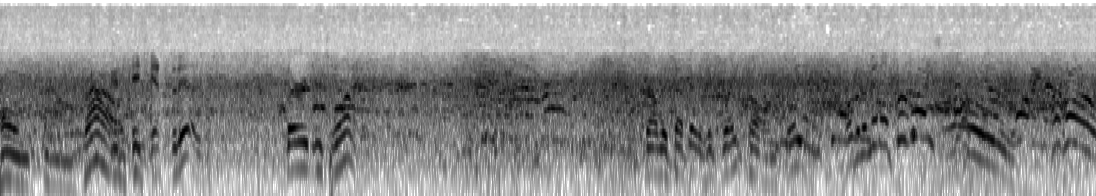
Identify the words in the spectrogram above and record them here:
hometown crowd. yes, it is. Third and 20. Probably thought that was a great call. Cleveland over the middle for Rice. Oh! Oh!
